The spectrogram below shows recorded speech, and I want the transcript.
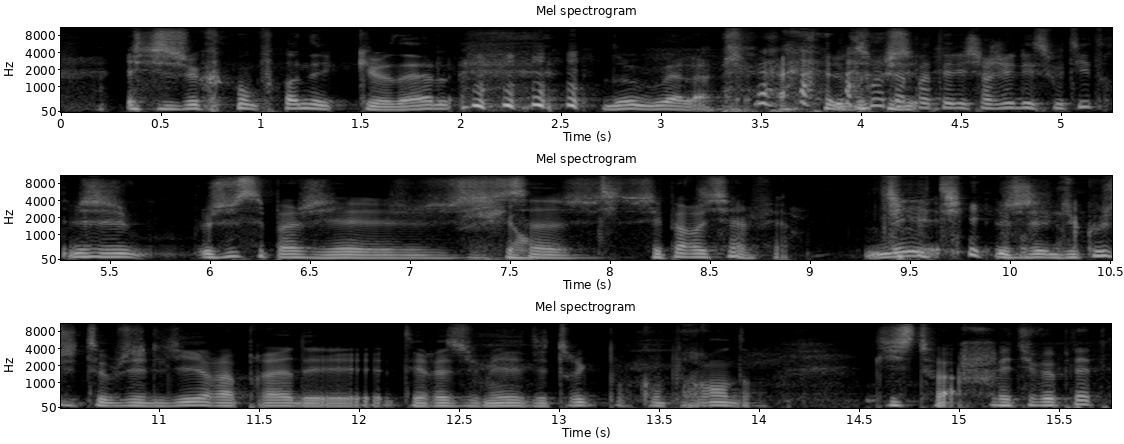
et je comprenais que dalle. Donc voilà. Pourquoi t'as pas téléchargé les sous-titres? je, je sais pas, j'ai pas réussi à le faire. Mais du coup, j'étais obligé de lire après des, des résumés, des trucs pour comprendre l'histoire. Mais tu veux peut-être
